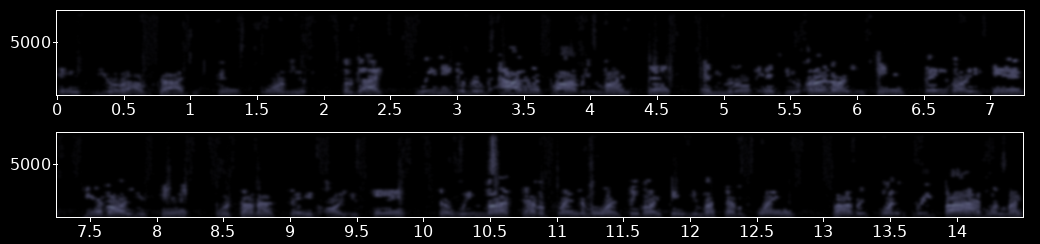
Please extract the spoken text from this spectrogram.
change you or allow God to transform you. So, guys, we need to move out of the poverty mindset and move into earn all you can, save all you can, give all you can. We're talking about save all you can. So we must have a plan. Number one, save all you can. You must have a plan. Proverbs 23 5, one of my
